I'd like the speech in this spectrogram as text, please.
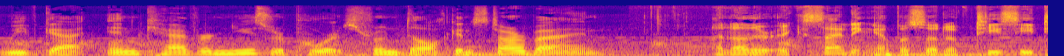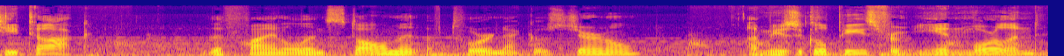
We've got in cavern news reports from Dalkin Starbine, Another exciting episode of TCT Talk, the final installment of Torneko's Journal, a musical piece from Ian Morland,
